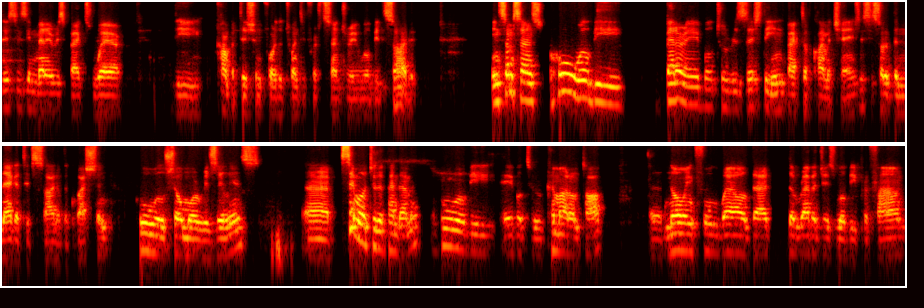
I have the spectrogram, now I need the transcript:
this is in many respects where the competition for the 21st century will be decided. In some sense, who will be better able to resist the impact of climate change? This is sort of the negative side of the question. Who will show more resilience? Uh, similar to the pandemic, who will be able to come out on top, uh, knowing full well that the ravages will be profound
